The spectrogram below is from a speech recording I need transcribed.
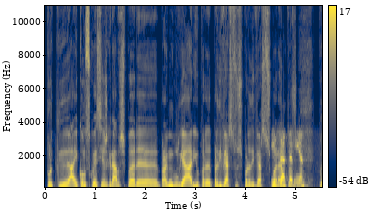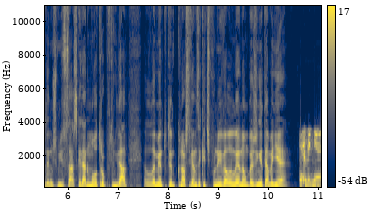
porque há consequências graves para, para o imobiliário, para, para diversos, para diversos parâmetros. Exatamente. Podemos miuçar, se calhar, numa outra oportunidade. Lamento o tempo que nós tivemos aqui disponível. Helena, um beijinho até amanhã. Até amanhã.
